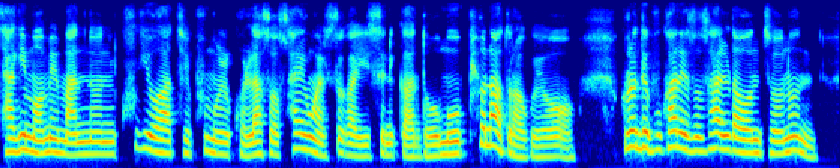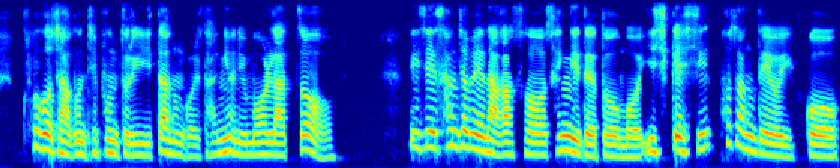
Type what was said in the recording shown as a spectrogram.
자기 몸에 맞는 크기와 제품을 골라서 사용할 수가 있으니까 너무 편하더라고요. 그런데 북한에서 살다 온 저는 크고 작은 제품들이 있다는 걸 당연히 몰랐죠. 이제 상점에 나가서 생리대도 뭐 20개씩 포장되어 있고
